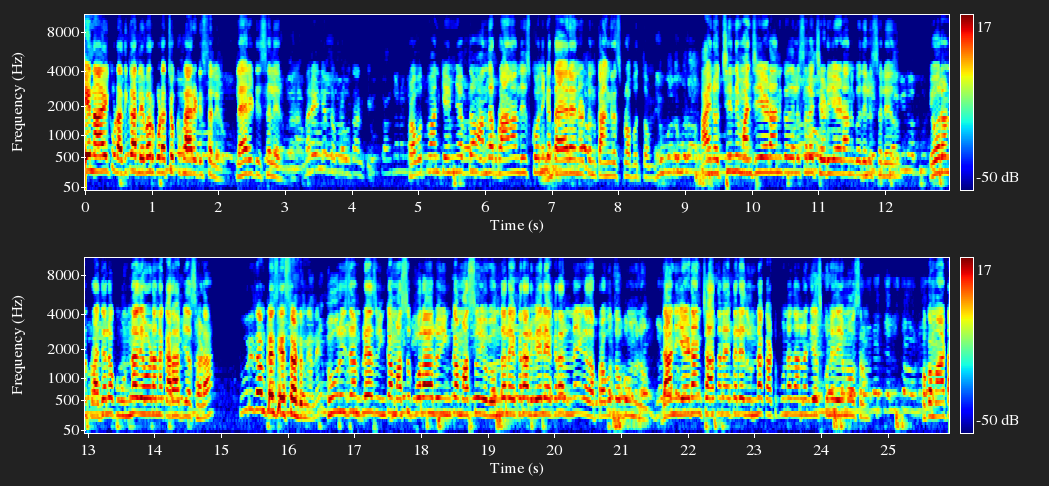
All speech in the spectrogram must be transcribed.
ఏ నాయకుడు అధికారులు ఎవరు కూడా వచ్చి ఒక క్లారిటీ ఇస్తలేరు. క్లారిటీ ఇస్తలేరు. మరి ఏం చెప్తావు ప్రభుత్వానికి? ప్రభుత్వానికి ఏం చెప్తాం? అందరు ప్రాణాలు తీసుకొని తయారైనట్టుంది కాంగ్రెస్ ప్రభుత్వం. ఆయన వచ్చింది మంచి చేయడానికో తెలుస్తలేదు చెడు చేయడానికో తెలుస్తలేదు. ఎవరైనా ప్రజలకు ఉన్నది ఎవడన్నా ఖరాబ్ చేస్తాడా? టూరిజం ప్లేస్ కానీ. టూరిజం ప్లేస్ ఇంకా మస్తు పొలాలు ఇంకా మస్తు వందల ఎకరాలు వేల ఎకరాలు ఉన్నాయి కదా ప్రభుత్వ భూములు. దాన్ని చేయడానికి చేతన అయితే లేదు ఉన్న కట్టుకున్న దానిలో చేసుకునేది ఏం అవసరం? ఒక మాట.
